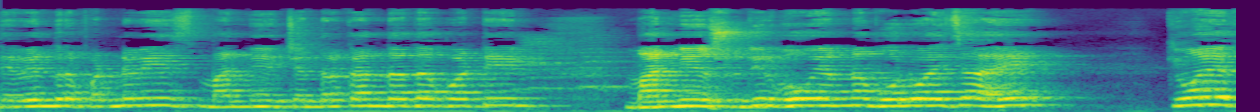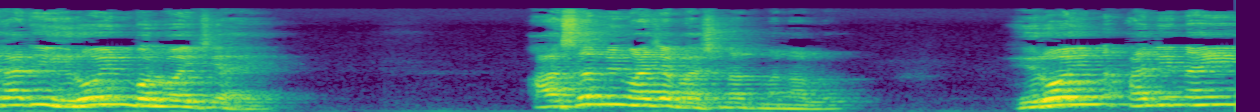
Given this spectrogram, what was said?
देवेंद्र फडणवीस माननीय चंद्रकांतदादा पाटील माननीय सुधीर भाऊ यांना बोलवायचं आहे किंवा एखादी हिरोईन बोलवायची आहे. असं मी माझ्या भाषणात म्हणालो. हिरोईन आली नाही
